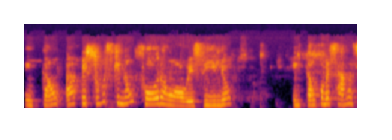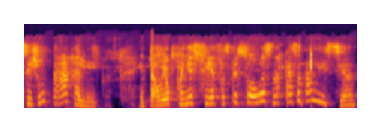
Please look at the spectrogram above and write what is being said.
Então, pessoas que não foram ao exílio, então começaram a se juntar ali. Então, eu conheci essas pessoas na casa da Alicia.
